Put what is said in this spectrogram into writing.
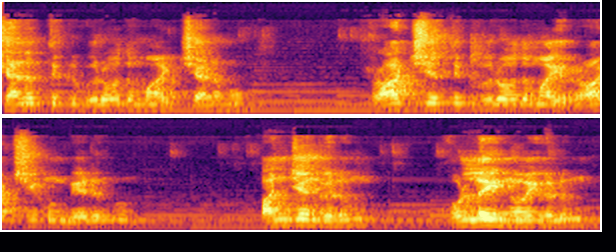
ஜனத்துக்கு விரோதமாய் ஜனமும் ராஜ்யத்துக்கு விரோதமாய் ராஜ்யமும் எழும்பும். பஞ்சங்களும் கொள்ளை நோய்களும்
